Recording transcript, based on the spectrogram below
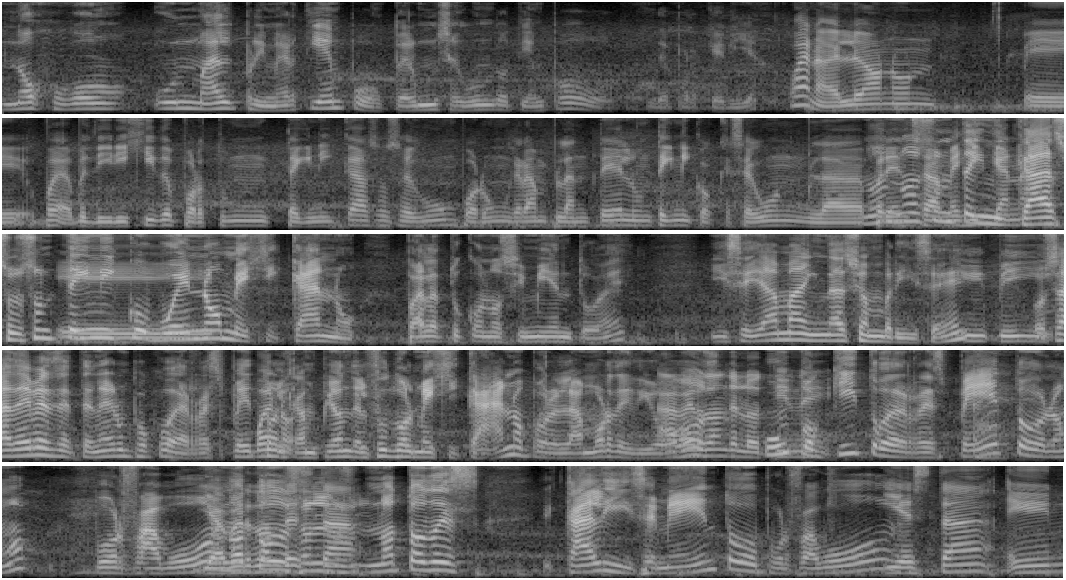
no jugó un mal primer tiempo, pero un segundo tiempo de porquería. Bueno, el León un eh, bueno, dirigido por un tecnicazo según, por un gran plantel, un técnico que según la No, prensa no es un mexicana tecnicazo, es un técnico eh, bueno mexicano, para tu conocimiento, ¿eh? Y se llama Ignacio Ambriz, ¿eh? y- y- O sea, debes de tener un poco de respeto Bueno. al campeón del fútbol mexicano, por el amor de Dios. A ver dónde lo un tiene. poquito de respeto, ¿no? Por favor, Y a no, ver todo dónde son- está. no todo es cali y cemento, por favor. y está en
